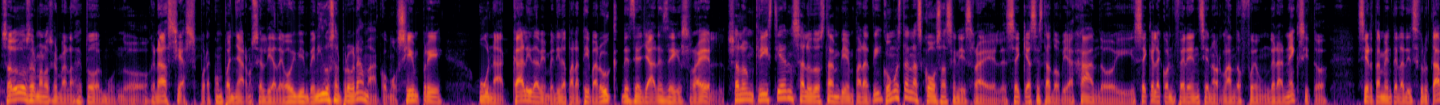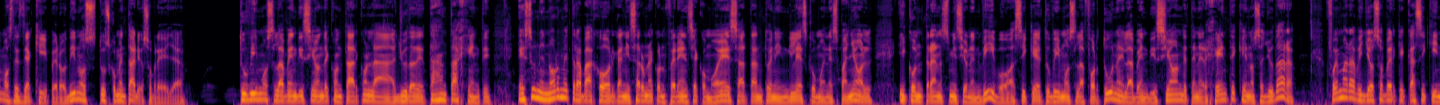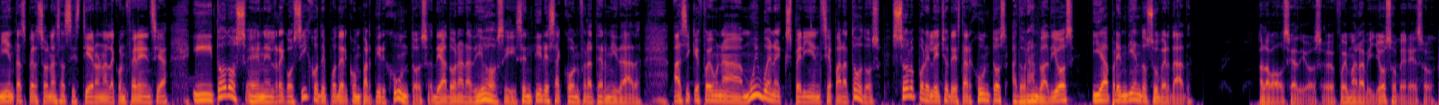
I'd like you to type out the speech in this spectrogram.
Saludos hermanos y hermanas de todo el mundo. Gracias por acompañarnos el día de hoy. Bienvenidos al programa. Como siempre, una cálida bienvenida para ti, Baruch, desde allá, desde Israel. Shalom, Cristian. Saludos también para ti. ¿Cómo están las cosas en Israel? Sé que has estado viajando y sé que la conferencia en Orlando fue un gran éxito. Ciertamente la disfrutamos desde aquí, pero dinos tus comentarios sobre ella. Tuvimos la bendición de contar con la ayuda de tanta gente. Es un enorme trabajo organizar una conferencia como esa, tanto en inglés como en español, y con transmisión en vivo, así que tuvimos la fortuna y la bendición de tener gente que nos ayudara. Fue maravilloso ver que casi 500 personas asistieron a la conferencia y todos en el regocijo de poder compartir juntos, de adorar a Dios y sentir esa confraternidad. Así que fue una muy buena experiencia para todos, solo por el hecho de estar juntos adorando a Dios y aprendiendo su verdad. Alabado sea Dios, eh, fue maravilloso ver eso.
